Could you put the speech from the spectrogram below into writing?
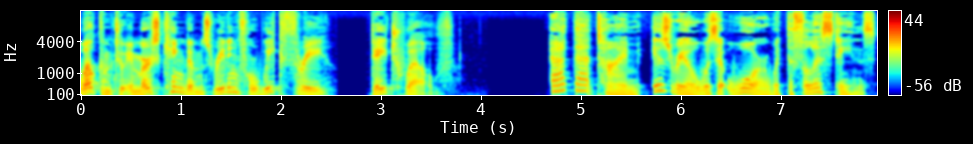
Welcome to Immerse Kingdoms reading for week 3, day 12. At that time, Israel was at war with the Philistines.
